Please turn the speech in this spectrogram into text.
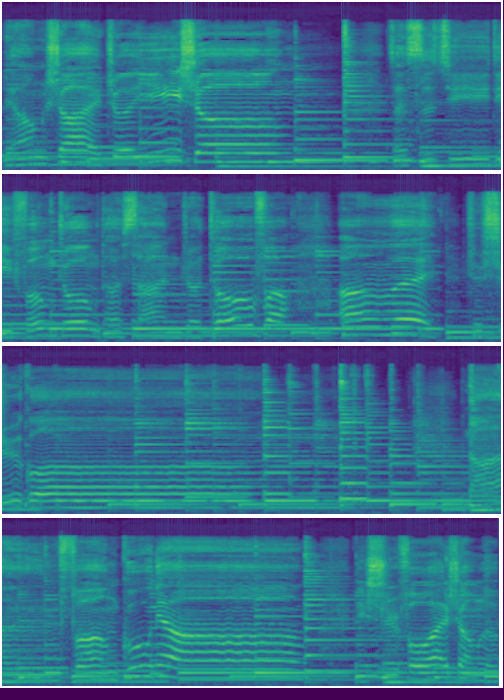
晾晒着衣裳，在四季的风中，他散着头发，安慰。时光，南方姑娘，你是否爱上了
